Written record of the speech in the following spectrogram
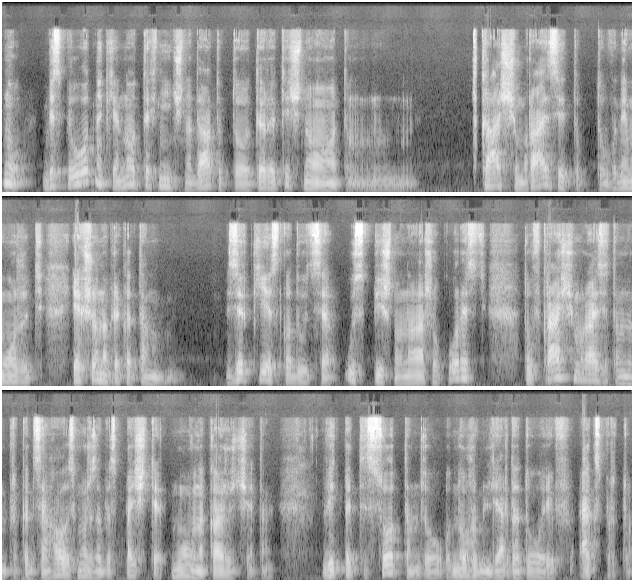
ну, безпілотники, ну технічно, да, тобто теоретично там в кращому разі, тобто вони можуть, якщо, наприклад, там зірки складуться успішно на нашу користь, то в кращому разі, там, наприклад, ця галузь може забезпечити, умовно кажучи, там від 500 там, до 1 мільярда доларів експорту.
